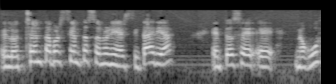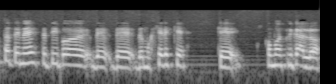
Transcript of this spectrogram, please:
el 80% son universitarias, entonces eh, nos gusta tener este tipo de, de, mujeres que, que, ¿cómo explicarlo?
